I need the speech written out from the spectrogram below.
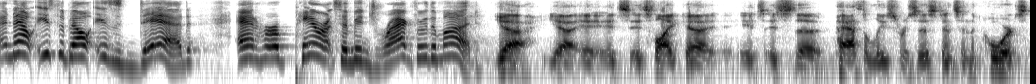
And now Isabel is dead, and her parents have been dragged through the mud. Yeah, yeah, it's it's like uh, it's it's the path of least resistance in the courts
